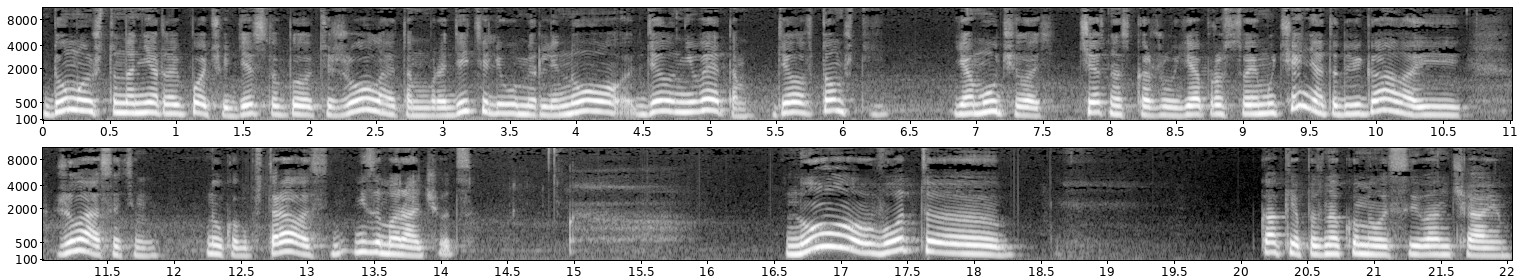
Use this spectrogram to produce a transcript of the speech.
Думаю, что на нервной почве детство было тяжелое, там родители умерли, но дело не в этом. Дело в том, что я мучилась, честно скажу. Я просто свои мучения отодвигала и жила с этим, ну, как бы старалась не заморачиваться. Но вот э, как я познакомилась с Иван-чаем.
